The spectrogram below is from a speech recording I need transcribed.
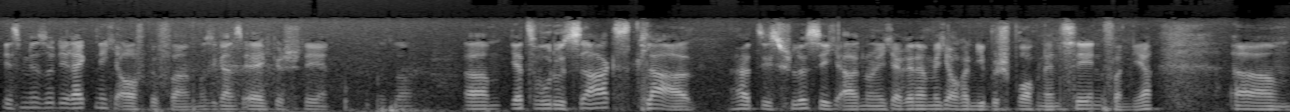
Ist mir so direkt nicht aufgefallen, muss ich ganz ehrlich gestehen. Also, ähm, jetzt, wo du sagst, klar, hört sich schlüssig an und ich erinnere mich auch an die besprochenen Szenen von dir. Ähm,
